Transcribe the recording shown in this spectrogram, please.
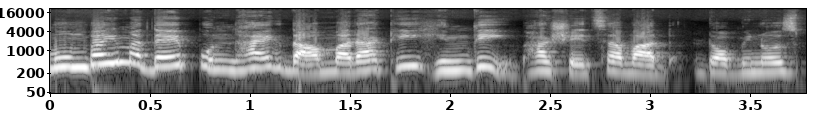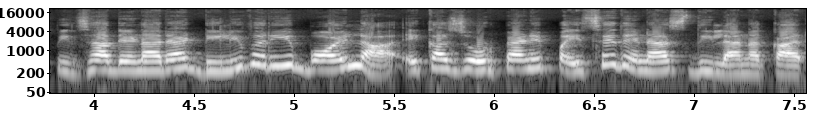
मुंबईमध्ये पुन्हा एकदा मराठी हिंदी भाषेचा वाद. डॉमिनोज पिझ्झा देणाऱ्या डिलिव्हरी बॉयला एका जोडप्याने पैसे देण्यास दिला नकार.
